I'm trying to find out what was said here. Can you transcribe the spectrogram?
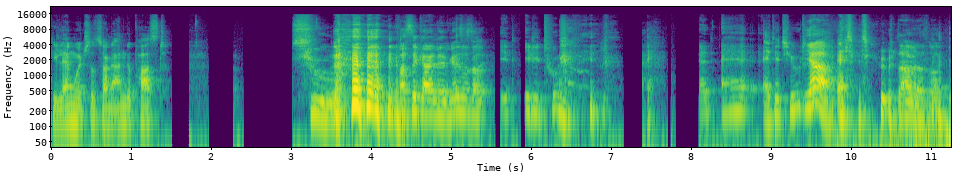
die Language sozusagen angepasst. True. Was eine geile, wie heißt das noch? Attitude? Attitude? ja, Attitude. da haben wir das Wort.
